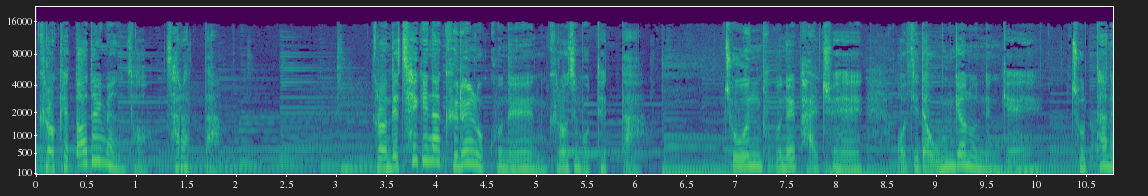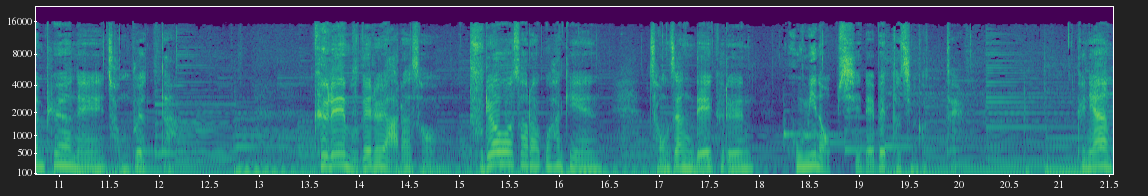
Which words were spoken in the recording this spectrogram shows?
그렇게 떠들면서 살았다. 그런데 책이나 글을 놓고는 그러지 못했다. 좋은 부분을 발췌해 어디다 옮겨 놓는 게 좋다는 표현의 전부였다. 글의 무게를 알아서 두려워서라고 하기엔 정작 내 글은 고민 없이 내뱉어진 것들. 그냥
